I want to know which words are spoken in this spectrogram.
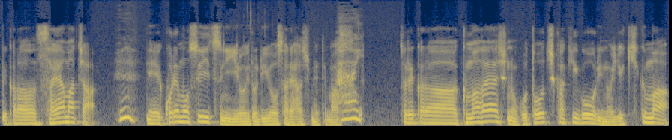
それから狭山茶うん、えー、これもスイーツにいろいろ利用され始めてます、はい、それから熊谷市のご当地かき氷の雪熊。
